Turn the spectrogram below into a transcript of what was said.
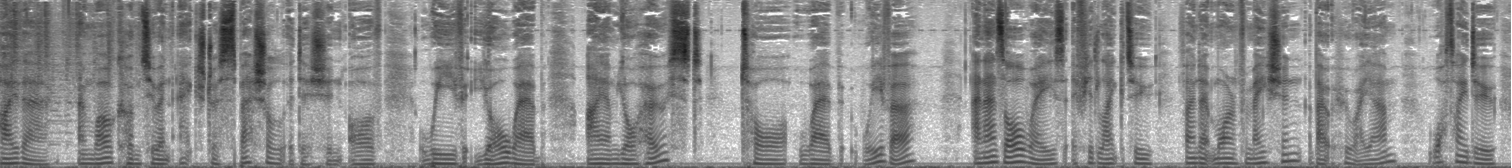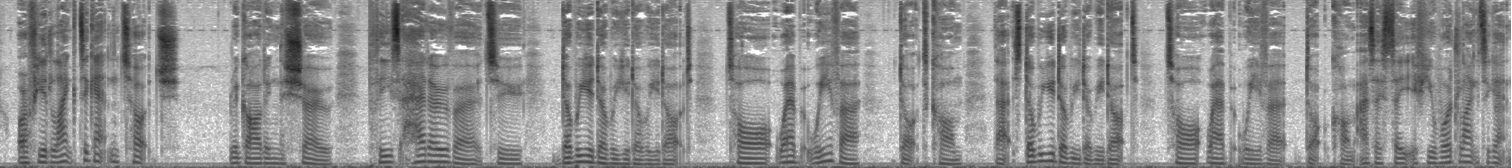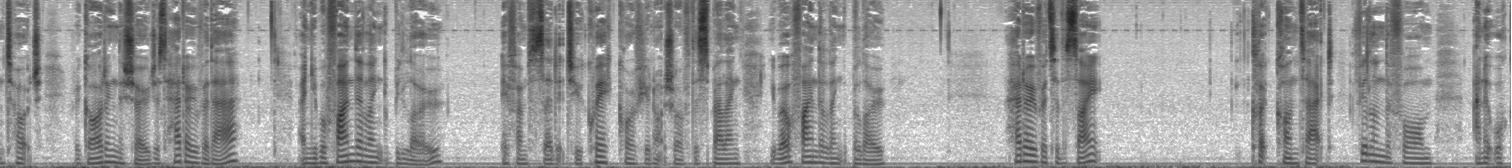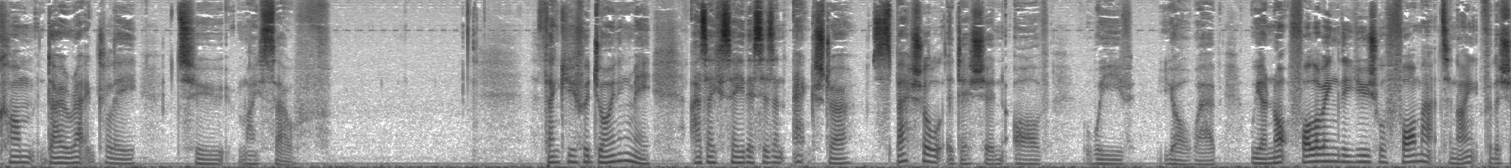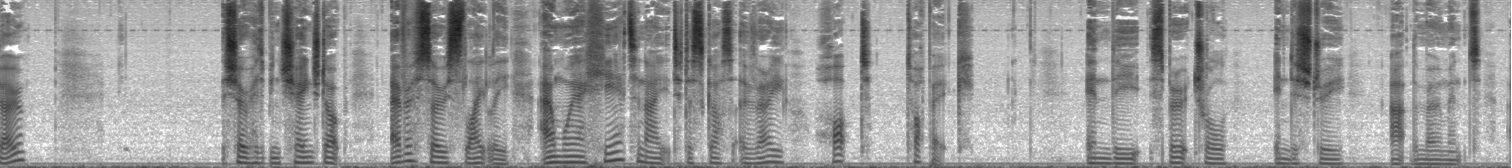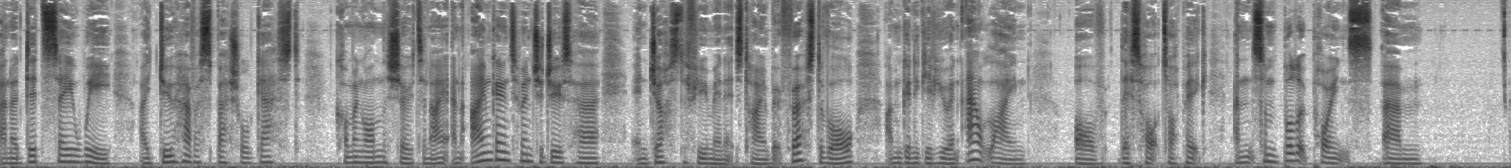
Hi there, and welcome to an extra special edition of Weave Your Web. I am your host, Tor Web Weaver, and as always, if you'd like to find out more information about who I am, what I do, or if you'd like to get in touch regarding the show, please head over to www.torwebweaver.com. That's www.torwebweaver.com. As I say, if you would like to get in touch regarding the show, just head over there and you will find the link below. If I'm said it too quick or if you're not sure of the spelling, you will find the link below. Head over to the site, click contact, fill in the form, and it will come directly to myself. Thank you for joining me. As I say, this is an extra special edition of Weave Your Web. We are not following the usual format tonight for the show. The show has been changed up ever so slightly, and we're here tonight to discuss a very hot topic in the spiritual industry at the moment. And I did say we, I do have a special guest coming on the show tonight, and I'm going to introduce her in just a few minutes' time. But first of all, I'm going to give you an outline of this hot topic and some bullet points um,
